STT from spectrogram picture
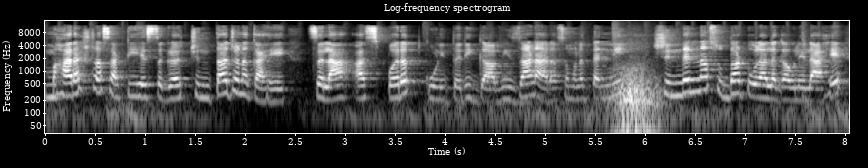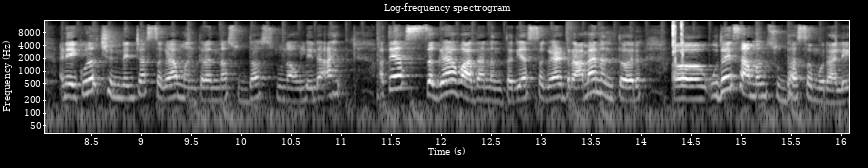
महाराष्ट्रासाठी हे सगळं चिंताजनक आहे. चला आज परत कोणीतरी गावी जाणार असं म्हणत त्यांनी शिंदेंना सुद्धा टोला लगावलेला आहे आणि एकूणच शिंदेच्या सगळ्या मंत्र्यांना सुद्धा सुनावलेलं आहे. आता या सगळ्या वादानंतर या सगळ्या ड्राम्यानंतर उदय सामंत सुद्धा समोर आले.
